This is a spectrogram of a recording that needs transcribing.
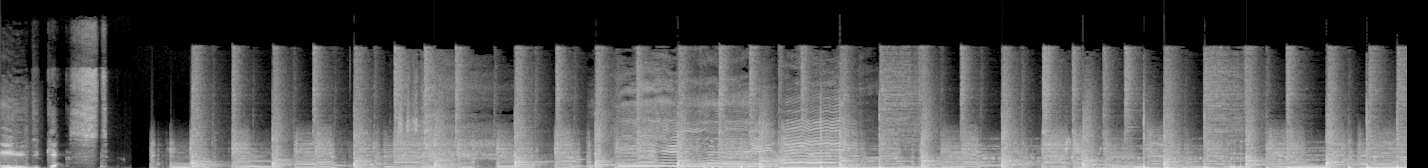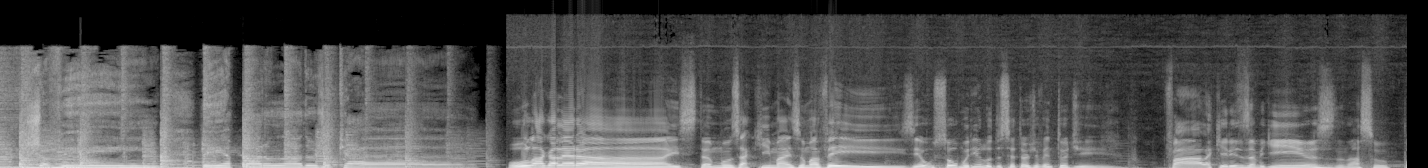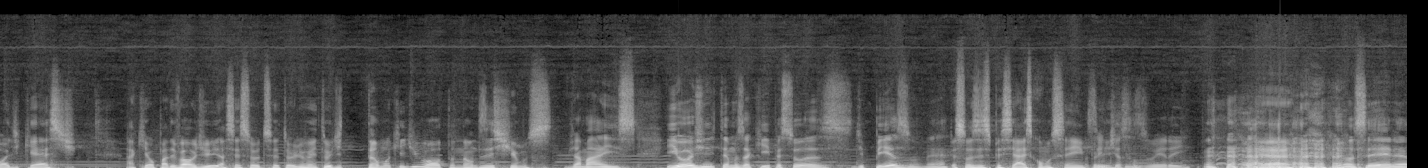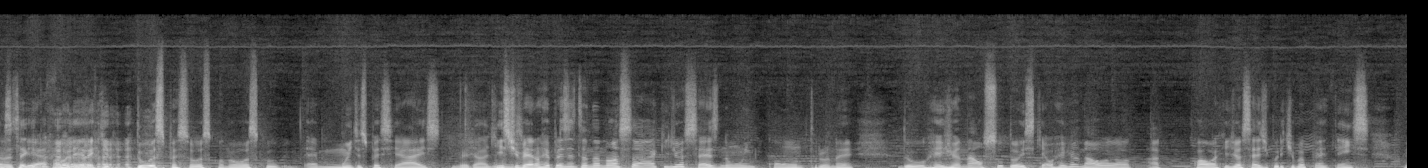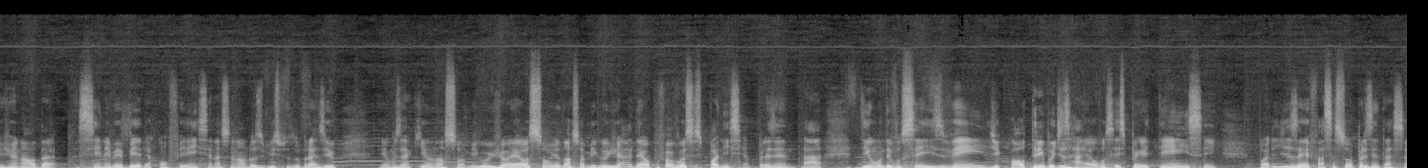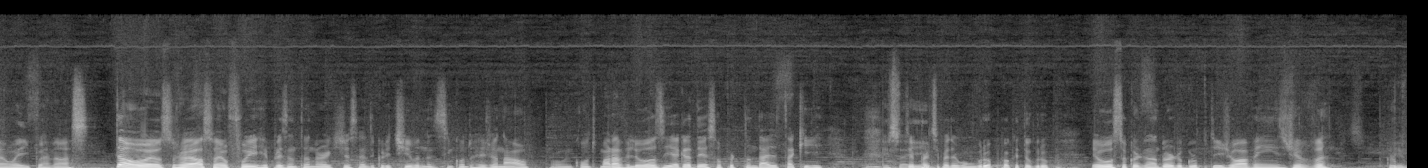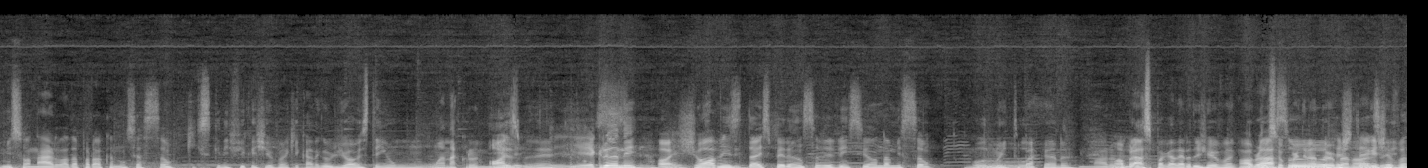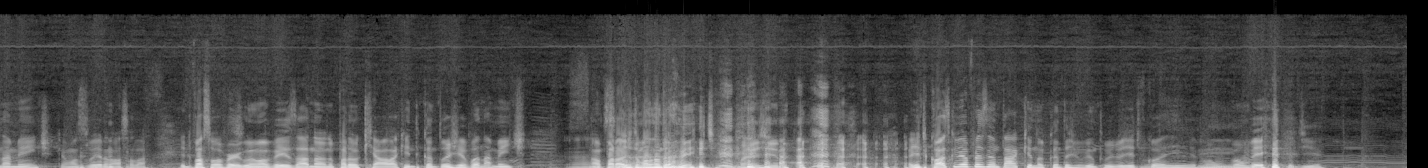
Idcast. Jovem, venha para o lado de cá. Olá, galera! Estamos aqui mais uma vez. Eu sou o Murilo do setor Juventude. Fala, queridos amiguinhos do nosso podcast. Aqui é o Padre Valdir, assessor do setor Juventude. Estamos aqui de volta, não desistimos. Jamais. E hoje temos aqui pessoas de peso, né? Pessoas especiais, como sempre. Senti essa zoeira aí. É. Não sei, né? Você que Queria tá acolher aqui duas pessoas conosco, é, muito especiais, Verdade. que mesmo. estiveram representando a nossa arquidiocese num encontro, né? Do Regional Sul 2, que é o regional a, a qual a arquidiocese de Curitiba pertence, o regional da CNBB, da Conferência Nacional dos Bispos do Brasil. Temos aqui o nosso amigo Joelson e o nosso amigo Jadel. Por favor, vocês podem se apresentar, de onde vocês vêm, de qual tribo de Israel vocês pertencem. Pode dizer, faça a sua apresentação aí por nós. Então, eu sou o Joelson, eu fui representando a Arquidiocese de Curitiba nesse encontro regional, um encontro maravilhoso e agradeço a oportunidade de estar aqui. Isso Você participa de algum grupo? Qual que é teu grupo? Eu sou coordenador do grupo de jovens Gevan, grupo Gevan. missionário lá da paróquia Anunciação. O que, que significa, Givan? Que cada grupo de jovens tem um, um anacronismo, Olha, né? e é grande, hein? Ó, Jovens da Esperança Vivenciando a Missão. Muito bacana. Maravilhoso. Um abraço pra galera do Givan, que Um abraço, seu coordenador pra nós. Gevanamente, que é uma zoeira nossa lá. Ele passou uma vergonha uma vez lá no, no paroquial, lá que a gente cantou Gevanamente. Ah, É uma paródia do Malandramente. Imagina. A gente quase que veio apresentar aqui no Canta Juventude, a gente ficou aí, vamos, vamos ver. Podia.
